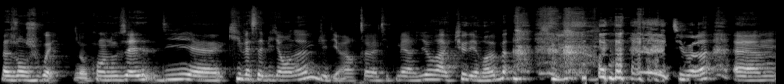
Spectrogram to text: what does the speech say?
bah, j'en jouais. Donc on nous a dit euh, qui va s'habiller en homme? J'ai dit alors toi ma petite mère, il y aura que des robes, tu vois. Euh,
